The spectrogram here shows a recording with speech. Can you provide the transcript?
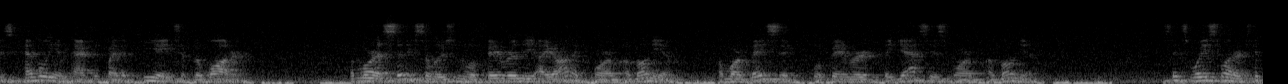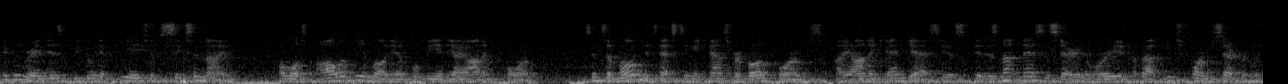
is heavily impacted by the pH of the water. A more acidic solution will favor the ionic form ammonium. A more basic will favor the gaseous form ammonia. Since wastewater typically ranges between a pH of 6 and 9, almost all of the ammonia will be in the ionic form. Since ammonia testing accounts for both forms, ionic and gaseous, it is not necessary to worry about each form separately.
